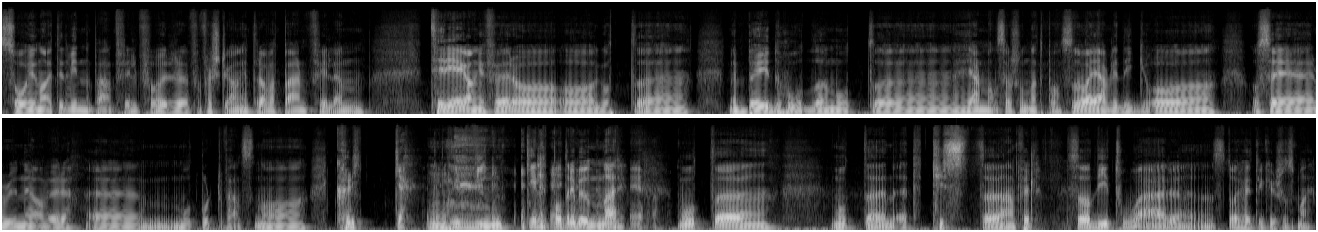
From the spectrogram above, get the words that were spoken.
Så United vinne på Anfield for, for første gang etter å ha vært på Anfield en tre ganger før og, og gått uh, med bøyd hode mot uh, jernbanestasjonen etterpå. Så det var jævlig digg å, å se Rooney avgjøre uh, mot bortefansen og klikke Mm. i vinkel på tribunen der Ja. mot, mot et tyst Anfield. Så de to er, eh, står høyt i kurs hos meg.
